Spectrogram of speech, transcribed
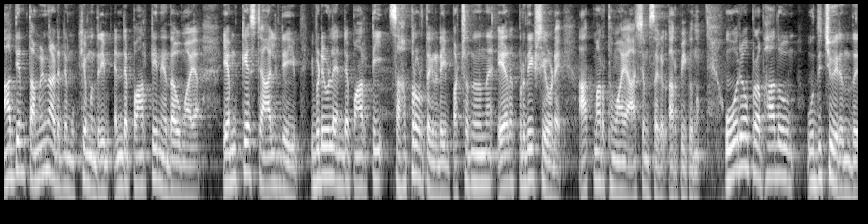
ആദ്യം തമിഴ്നാടിന്റെ മുഖ്യമന്ത്രിയും എന്റെ പാർട്ടി നേതാവുമായ എം കെ സ്റ്റാലിന്റെയും ഇവിടെയുള്ള എന്റെ പാർട്ടി സഹപ്രവർത്തകരുടെയും പക്ഷത്തു നിന്ന് ഏറെ പ്രതീക്ഷയോടെ ആത്മാർത്ഥമായ ആശംസകൾ അർപ്പിക്കുന്നു. ഓരോ പ്രഭാതവും ഉദിച്ചു വരുന്നത്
